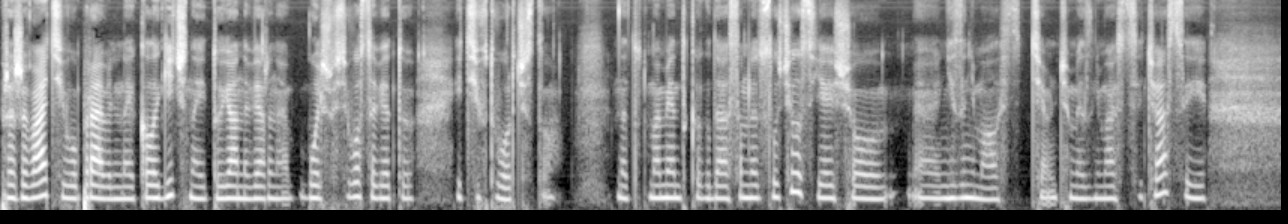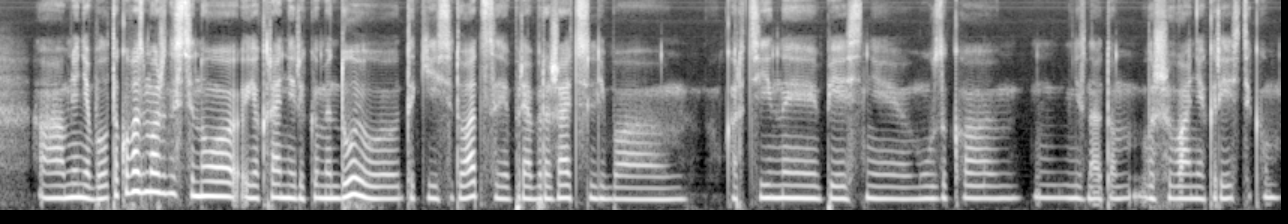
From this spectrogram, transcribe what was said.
проживать его правильно, экологично, то я, наверное, больше всего советую идти в творчество на тот момент, когда со мной это случилось, я еще э, не занималась тем, чем я занимаюсь сейчас, и а, у меня не было такой возможности, но я крайне рекомендую такие ситуации преображать либо картины, песни, музыка, не знаю, там вышивание крестиком,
